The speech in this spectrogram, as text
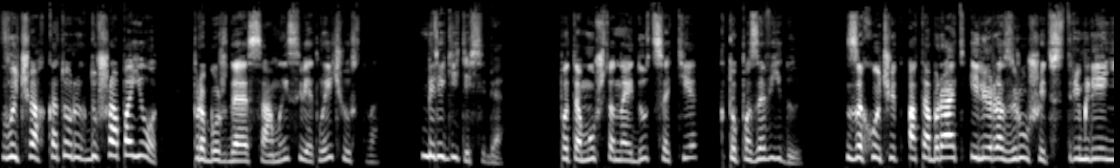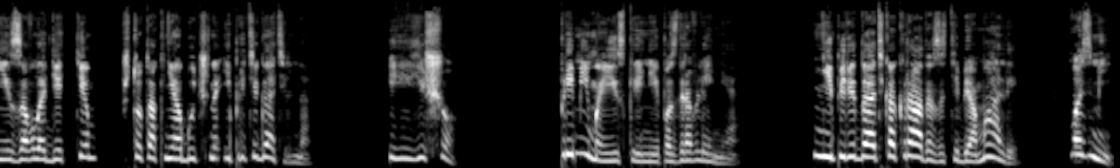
в лучах которых душа поет, пробуждая самые светлые чувства. Берегите себя, потому что найдутся те, кто позавидует, захочет отобрать или разрушить в стремлении завладеть тем, что так необычно и притягательно. И еще. Прими мои искренние поздравления. Не передать, как рада за тебя, Мали. Возьми.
